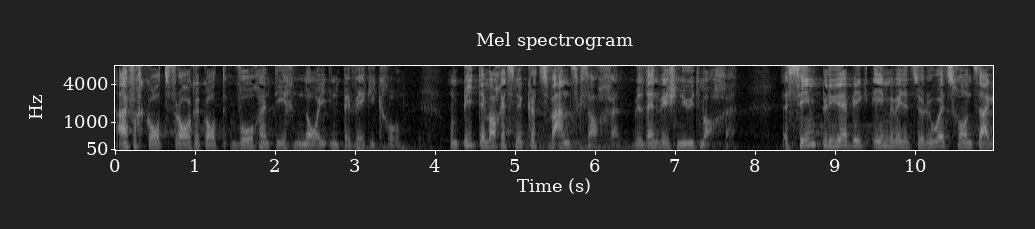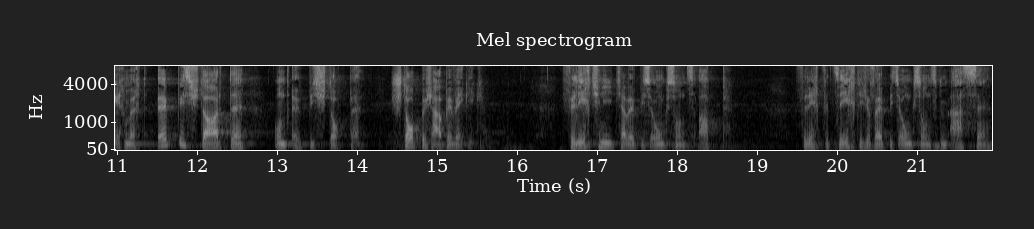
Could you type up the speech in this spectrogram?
einfach Gott fragen, Gott, wo könnte ich neu in Bewegung kommen? Und bitte mach jetzt nicht gerade 20 Sachen, weil dann wirst du nichts machen. Eine simple Übung, immer wieder zur Ruhe zu kommen und zu sagen, ich möchte etwas starten und etwas stoppen. Stoppen ist auch Bewegung. Vielleicht schneidest du auch etwas Ungesundes ab. Vielleicht verzichtest du auf etwas Ungesundes beim Essen.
